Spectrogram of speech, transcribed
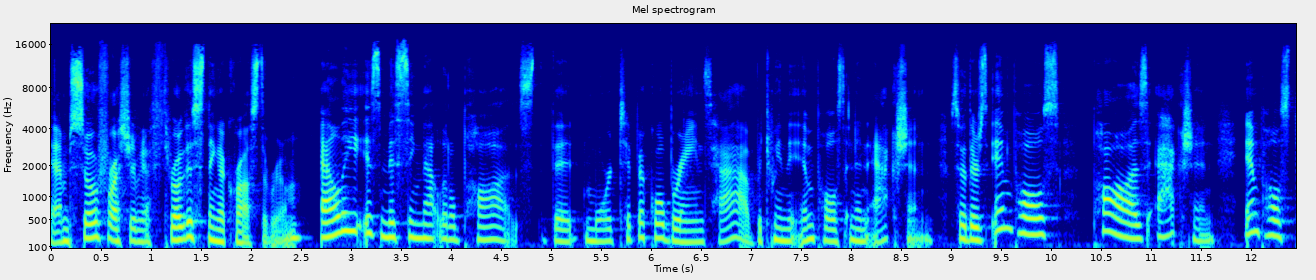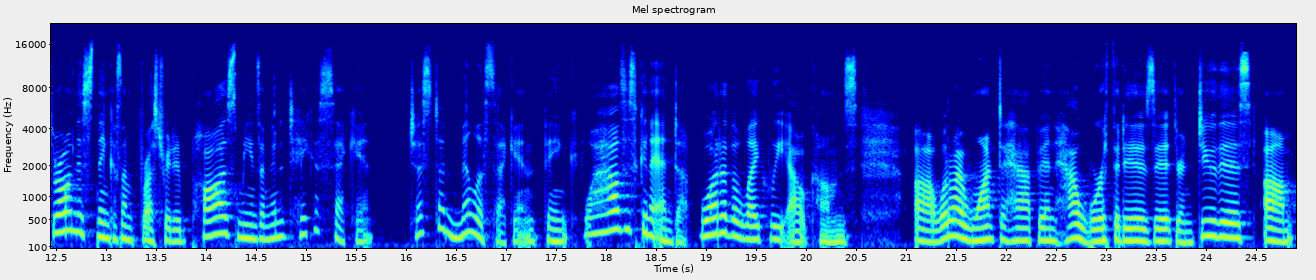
I'm so frustrated. I'm going to throw this thing across the room. Ellie is missing that little pause that more typical brains have between the impulse and an action. So there's impulse, pause, action. Impulse, throwing this thing because I'm frustrated. Pause means I'm going to take a second, just a millisecond, and think, well, how's this going to end up? What are the likely outcomes? Uh, what do I want to happen? How worth it is it? And do this. Um,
